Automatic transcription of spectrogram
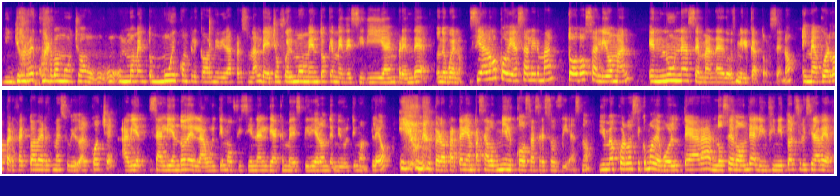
Yo recuerdo mucho un, un momento muy complicado en mi vida personal, de hecho fue el momento que me decidí a emprender, donde, bueno, si algo podía salir mal, todo salió mal, en una semana de 2014, ¿no? Y me acuerdo perfecto haberme subido al coche, saliendo de la última oficina el día que me despidieron de mi último empleo, y yo me, pero aparte habían pasado mil cosas esos días, ¿no? Yo me acuerdo así como de voltear a no sé dónde, al infinito, al cielo, y decir, a ver,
